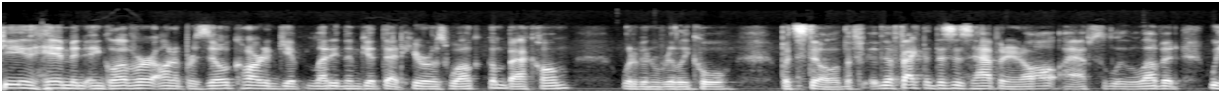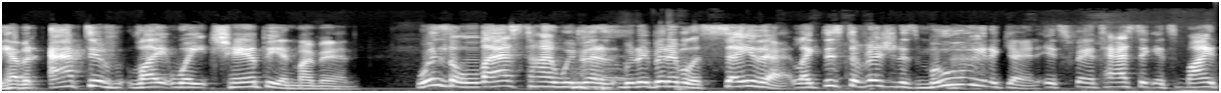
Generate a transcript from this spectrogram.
Getting him and, and Glover on a Brazil card and give, letting them get that hero's welcome back home would have been really cool. But still, the, the fact that this is happening at all, I absolutely love it. We have an active lightweight champion, my man. When's the last time we've been we've been able to say that? Like this division is moving again. It's fantastic. It's my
